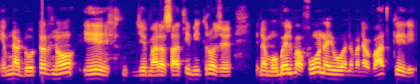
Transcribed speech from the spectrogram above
એમના ડોટરનો એ જે મારા સાથી મિત્રો છે, એના મોબાઈલમાં ફોન આવ્યો અને મને વાત કરી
